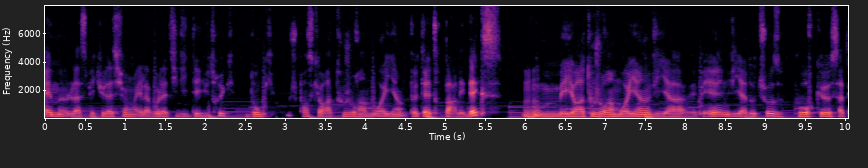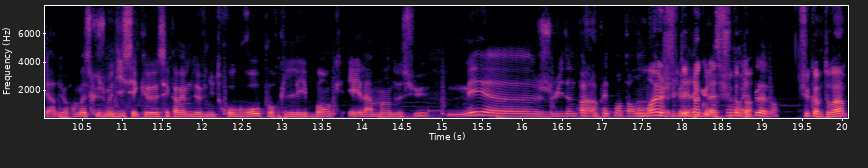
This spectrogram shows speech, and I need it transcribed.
aiment la spéculation et la volatilité du truc. Donc, je pense qu'il y aura toujours un moyen, peut-être par les DEX, Mhm. mais il y aura toujours un moyen via VPN, via d'autres choses, pour que ça perdure. Moi, ce que je me dis, c'est que c'est quand même devenu trop gros pour que les banques aient la main dessus, mais euh, je lui donne pas Alors, complètement tort non moi, plus, je parce lui donne les pas je suis régulations, comme pleuvent. hein. Je suis comme toi.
